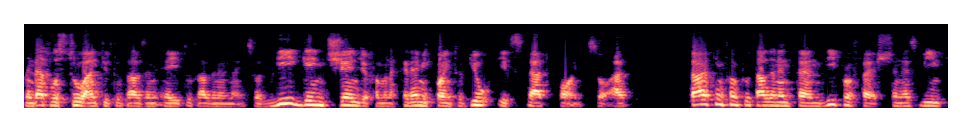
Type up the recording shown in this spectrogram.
and that was true until 2008, 2009. So the game changer from an academic point of view is that point. So at, starting from 2010, the profession has been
